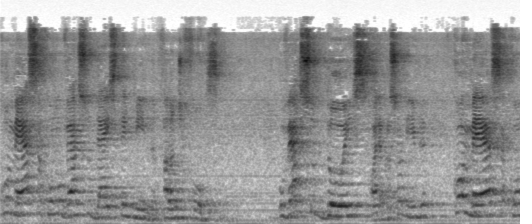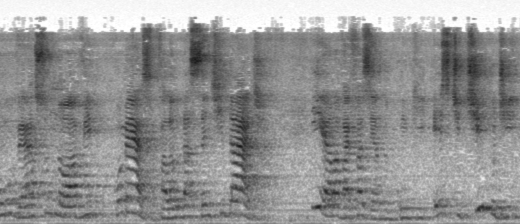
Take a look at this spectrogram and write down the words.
começa como o verso 10 termina, falando de força. O verso 2, olha para sua Bíblia, começa como o verso 9 começa, falando da santidade. E ela vai fazendo com que este tipo de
